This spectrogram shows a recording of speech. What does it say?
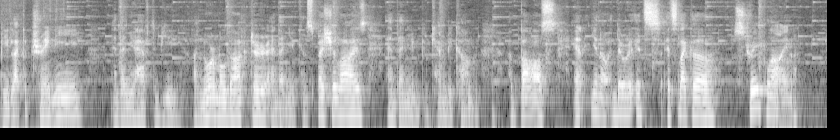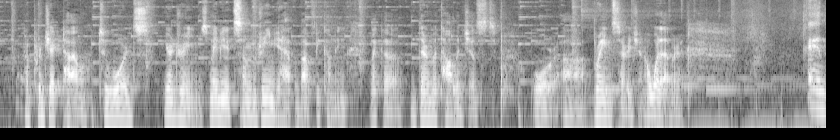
be like a trainee and then you have to be a normal doctor and then you can specialize and then you can become a boss. And you know there it's it's like a straight line a projectile towards your dreams. Maybe it's some dream you have about becoming like a dermatologist or a brain surgeon or whatever and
